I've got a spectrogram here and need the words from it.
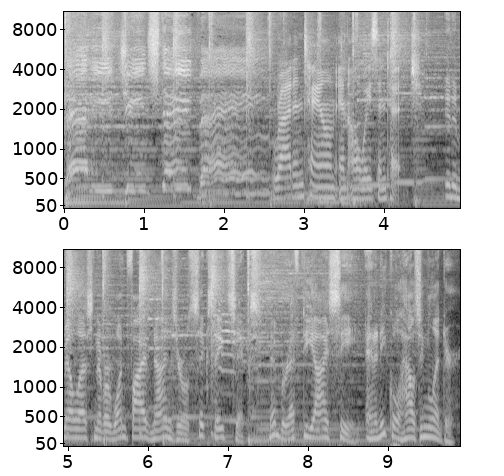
Petit Jean State Bank. Right in town and always in touch. NMLS number 1590686, member FDIC, and an equal housing lender.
